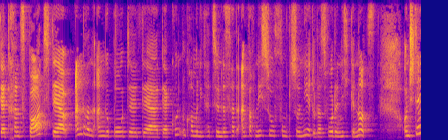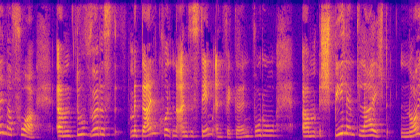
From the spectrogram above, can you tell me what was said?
der Transport der anderen Angebote, der, der Kundenkommunikation, das hat einfach nicht so funktioniert oder es wurde nicht genutzt. Und stell dir mal vor, ähm, du würdest mit deinen Kunden ein System entwickeln, wo du ähm, spielend leicht neu,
